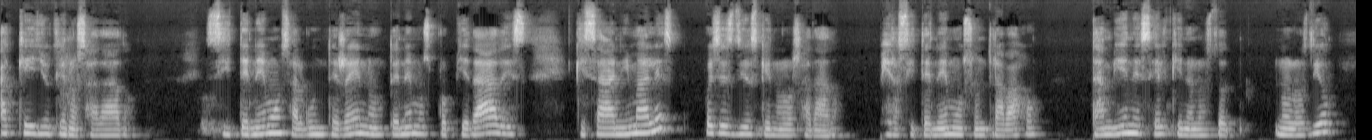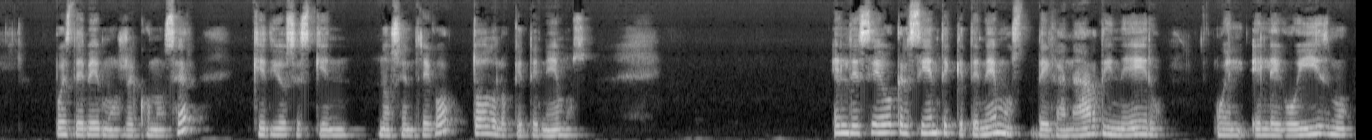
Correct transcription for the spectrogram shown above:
aquello que nos ha dado. Si tenemos algún terreno, tenemos propiedades, quizá animales, pues es Dios quien nos los ha dado. Pero si tenemos un trabajo, también es Él quien nos, nos los dio, pues debemos reconocer que Dios es quien nos entregó todo lo que tenemos. El deseo creciente que tenemos de ganar dinero o el, el egoísmo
